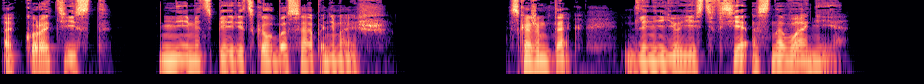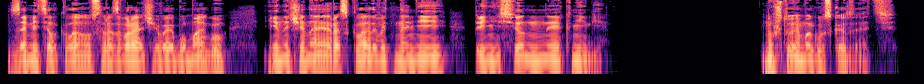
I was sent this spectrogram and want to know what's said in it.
Аккуратист, немец-перец-колбаса, понимаешь. Скажем так, для нее есть все основания, заметил Клаус, разворачивая бумагу и начиная раскладывать на ней принесенные книги. Ну что я могу сказать?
